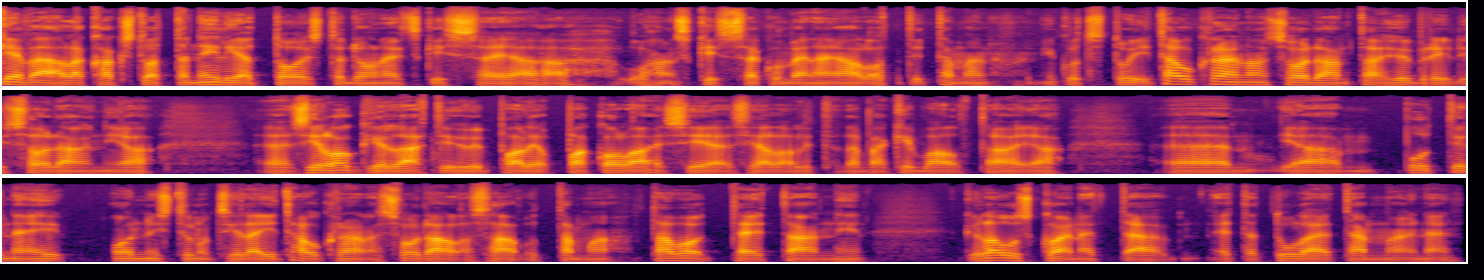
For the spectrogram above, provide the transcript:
keväällä 2014 Donetskissa ja Luhanskissa, kun Venäjä aloitti tämän niin kutsuttu Itä-Ukrainan sodan tai hybridisodan. Ja silloinkin lähti hyvin paljon pakolaisia ja siellä oli tätä väkivaltaa. Ja, ja Putin ei onnistunut sillä Itä-Ukrainan sodalla saavuttamaan tavoitteitaan, niin kyllä uskoin, että, että tulee tämmöinen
